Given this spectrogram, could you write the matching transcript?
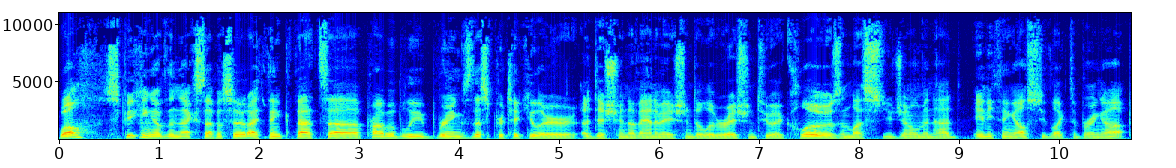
Well, speaking of the next episode, I think that uh, probably brings this particular edition of Animation Deliberation to a close, unless you gentlemen had anything else you'd like to bring up.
